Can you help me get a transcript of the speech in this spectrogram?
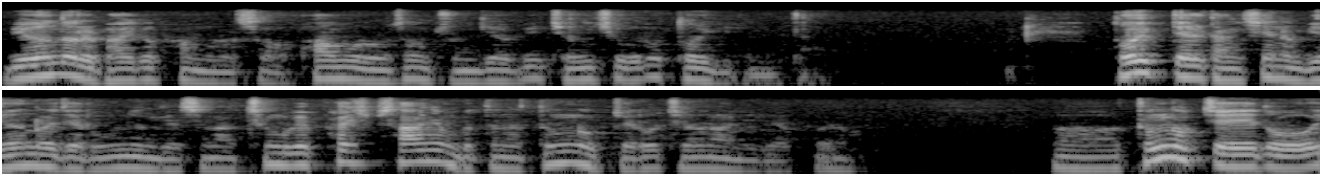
면허를 발급함으로써 화물 운송 중개업이 정식으로 도입이 됩니다. 도입될 당시에는 면허제로 운영됐으나 1984년부터는 등록제로 전환이 되었고요. 어, 등록제도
